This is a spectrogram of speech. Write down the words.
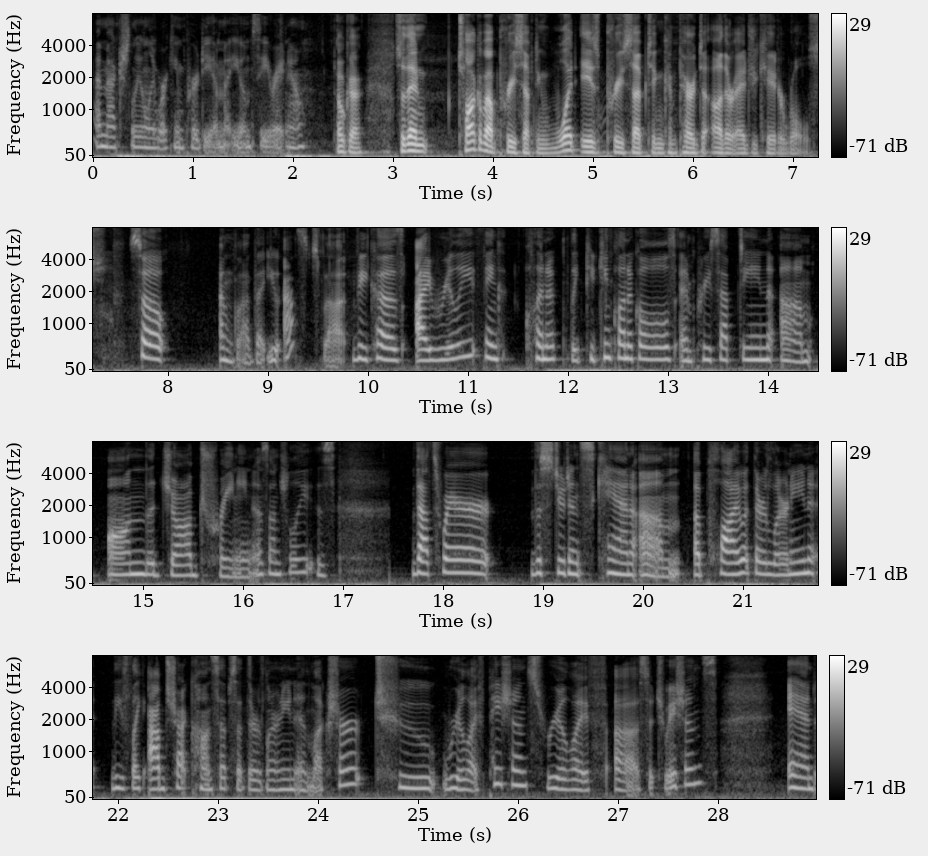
I'm actually only working per diem at UMC right now. Okay. So then talk about precepting. What is precepting compared to other educator roles? So I'm glad that you asked that because I really think clinic like teaching clinicals and precepting um, on the job training essentially is that's where the students can um, apply what they're learning, these like abstract concepts that they're learning in lecture, to real life patients, real life uh, situations. And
